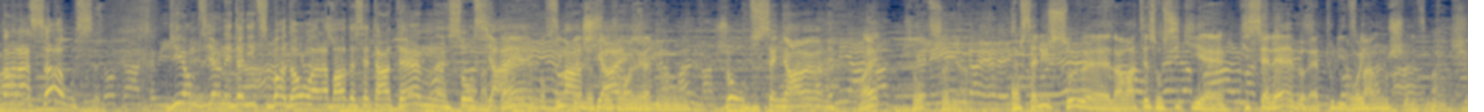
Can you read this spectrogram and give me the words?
Dans la sauce. Guillaume Dion et Denis Thibodeau à la barre de cette antenne saucière dimanche jour du Seigneur. Ouais, jour du Seigneur. On salue ceux euh, dans Baptiste aussi qui, euh, qui célèbrent tous les Ah oui, dimanches. tous les dimanches.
